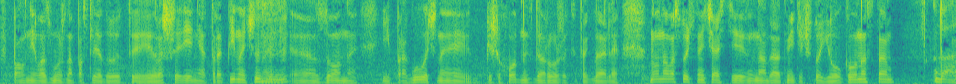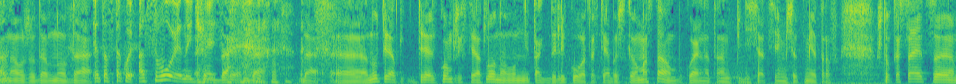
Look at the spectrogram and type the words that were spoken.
вполне возможно последует и расширение тропиночной угу. зоны, и прогулочной, пешеходных дорожек и так далее. Но на восточной части надо отметить, что елка у нас там да. Она уже давно, да. Это в такой освоенной части. Да, да, да. Э, ну, комплекс триатлона, он не так далеко от Октябрьского моста, он буквально там 50-70 метров. Что касается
